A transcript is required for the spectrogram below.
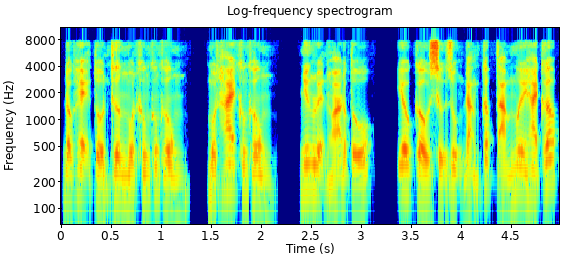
độc hệ tổn thương một nghìn một hai trăm linh nhưng luyện hóa độc tố, yêu cầu sử dụng đẳng cấp tám mươi hai cấp.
